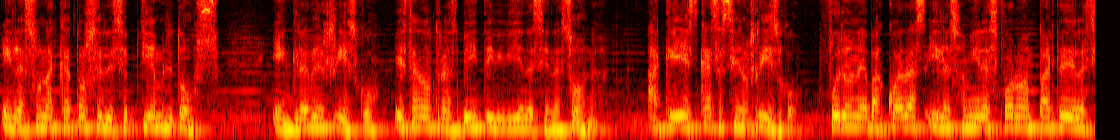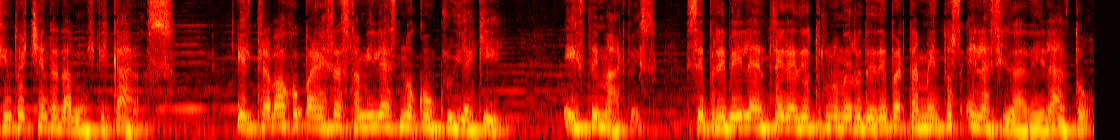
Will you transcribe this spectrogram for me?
en la zona 14 de septiembre 2. En grave riesgo están otras 20 viviendas en la zona. Aquellas casas en riesgo fueron evacuadas y las familias forman parte de las 180 damnificadas. El trabajo para estas familias no concluye aquí. Este martes se prevé la entrega de otro número de departamentos en la ciudad del Alto.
